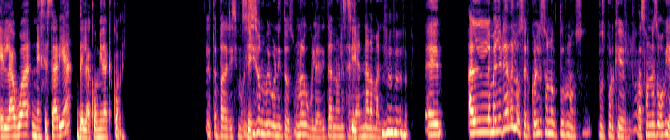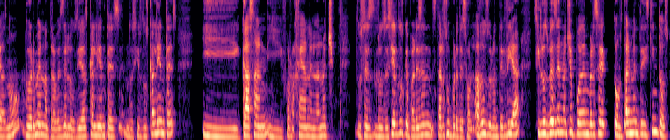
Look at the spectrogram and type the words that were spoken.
el agua necesaria de la comida que comen. Está padrísimo. Y sí son muy bonitos. Una googleadita no les haría nada mal. eh, a la mayoría de los cercoles son nocturnos, pues porque razones obvias, ¿no? Duermen a través de los días calientes, en desiertos calientes, y cazan y forrajean en la noche. Entonces, los desiertos que parecen estar súper desolados durante el día, si los ves de noche pueden verse totalmente distintos,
